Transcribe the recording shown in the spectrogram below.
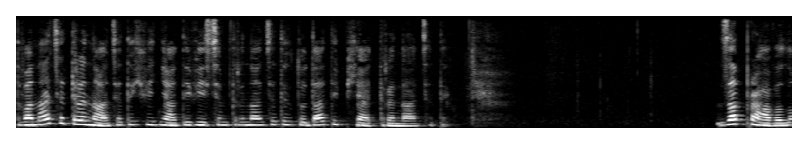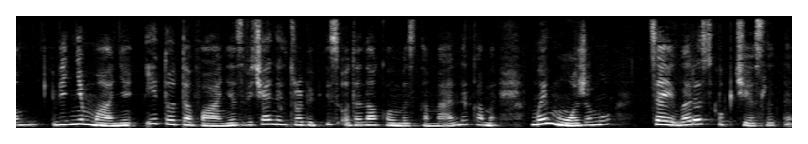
12 тринадцятих відняти 8 тринадцятих, додати 5 тринадцятих. За правилом віднімання і додавання звичайних дробів із одинаковими знаменниками ми можемо цей вираз обчислити,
